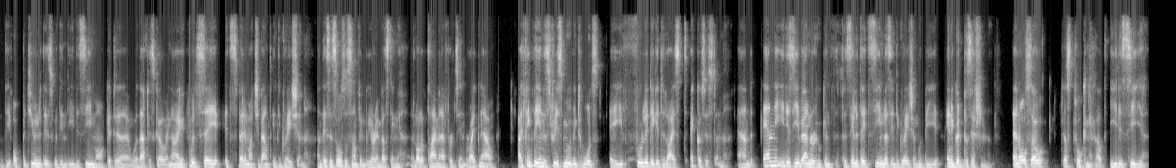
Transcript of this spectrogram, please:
the opportunities within the EDC market, uh, where that is going, I would say it's very much about integration. And this is also something we are investing a lot of time and efforts in right now. I think the industry is moving towards a fully digitalized ecosystem, and any EDC vendor who can facilitate seamless integration would be in a good position. And also, just talking about EDC,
